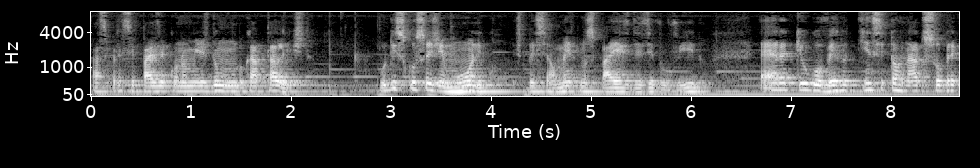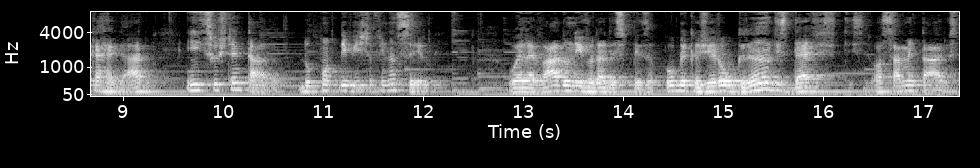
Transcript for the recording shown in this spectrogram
as principais economias do mundo capitalista. O discurso hegemônico, especialmente nos países desenvolvidos, era que o governo tinha se tornado sobrecarregado e insustentável do ponto de vista financeiro. O elevado nível da despesa pública gerou grandes déficits orçamentários,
